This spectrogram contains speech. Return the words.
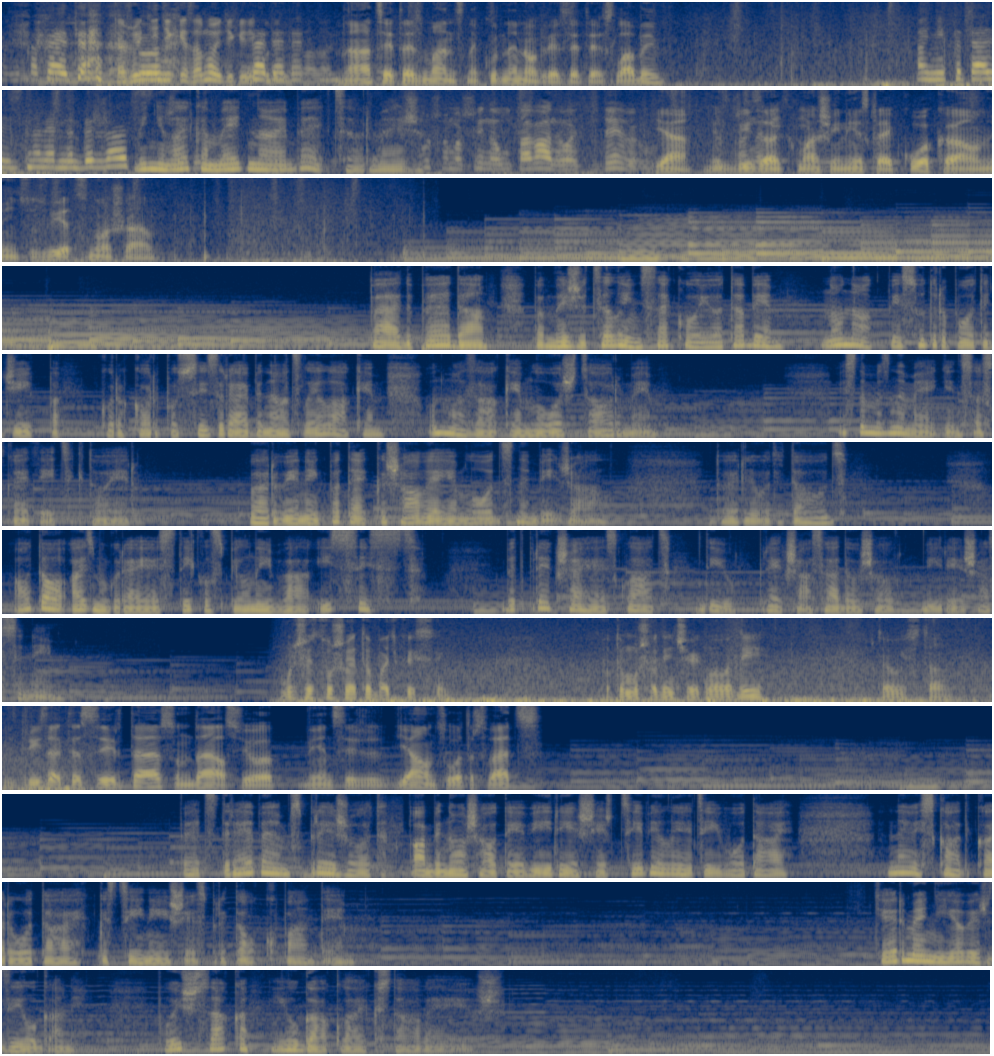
Nāciet aiz manis, nekur nenogriezieties, labi? Они пытались, наверное, бежать. Viņi laikam mēģināja bēgt cauri mežu. Jā, visdrīzāk mašīna ieskrēja kokā un viņus uz vietas nošāva. Pēdu pēdā, pa meža celiņu sekojot abiem, nonāk pie sudrabota džipa, kura korpuss izrēbināts lielākiem un mazākiem ložu caurumiem. Es nemaz nemēģinu saskaitīt, cik to ir. Varu vienīgi pateikt, ka šāvējiem lodes nebija žēl. To ir ļoti daudz. Auto aizmugurējais stikls pilnībā izsists, bet priekšējais klāts divu priekšā sēdošo vīriešu asinīm. Большинство, что это батька и сын. Потому что один человек молодой, второй стал. Visdrīzāk tas ir tēvs un dēls, jo viens ir jauns, otrs vecs. Pēc drēbēm spriežot, abi nošautie vīrieši ir civiliedzīvotāji, nevis kādi karotāji, kas cīnījušies pret okupantiem. Ķermeņi jau ir zilgani, puiši saka, ilgāku laiku stāvējuši.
